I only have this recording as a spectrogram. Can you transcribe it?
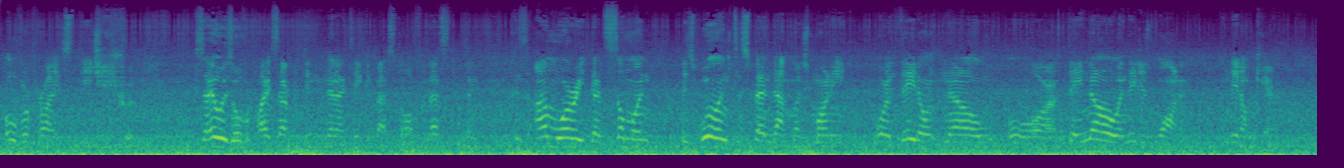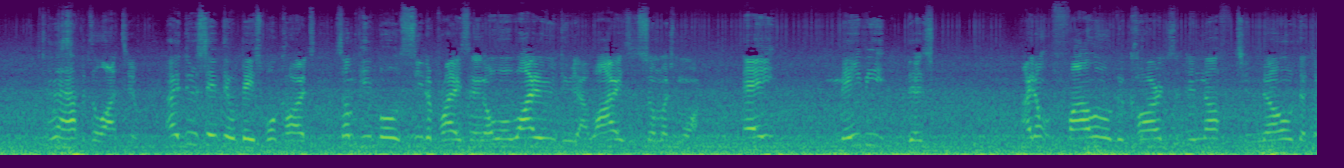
overpriced DJ equipment. Because I always overprice everything and then I take the best offer. That's the thing. Because I'm worried that someone is willing to spend that much money, or they don't know, or they know and they just want it, and they don't care. And that happens a lot too. I do the same thing with baseball cards. Some people see the price and go, well, why do you do that? Why is it so much more? A, maybe there's I don't follow the cards enough to know that the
